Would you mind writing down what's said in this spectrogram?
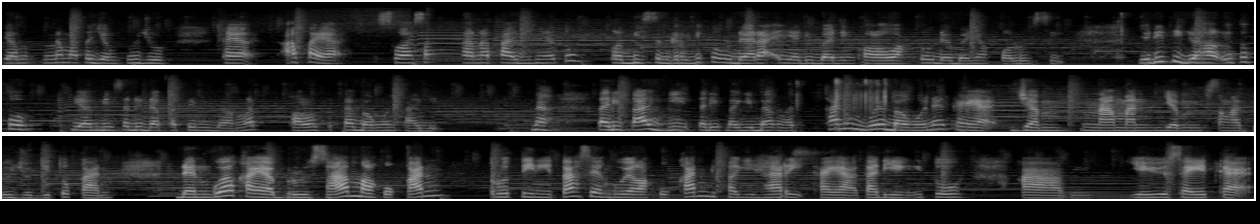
jam 6 atau jam 7. Kayak apa ya, suasana paginya tuh lebih segar gitu udara ya dibanding kalau waktu udah banyak polusi. Jadi tiga hal itu tuh yang bisa didapetin banget kalau kita bangun pagi. Nah, tadi pagi, tadi pagi banget, kan gue bangunnya kayak jam 6 jam setengah tujuh gitu kan. Dan gue kayak berusaha melakukan rutinitas yang gue lakukan di pagi hari. Kayak tadi yang itu, um, ya you say it, kayak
